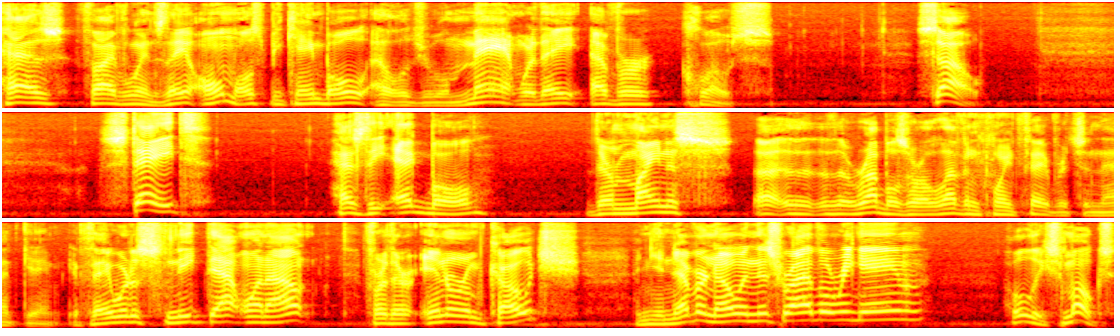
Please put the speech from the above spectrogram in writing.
has five wins. They almost became bowl eligible. Man, were they ever close. So, State has the Egg Bowl. They're minus, uh, the Rebels are 11 point favorites in that game. If they were to sneak that one out for their interim coach, and you never know in this rivalry game, holy smokes,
